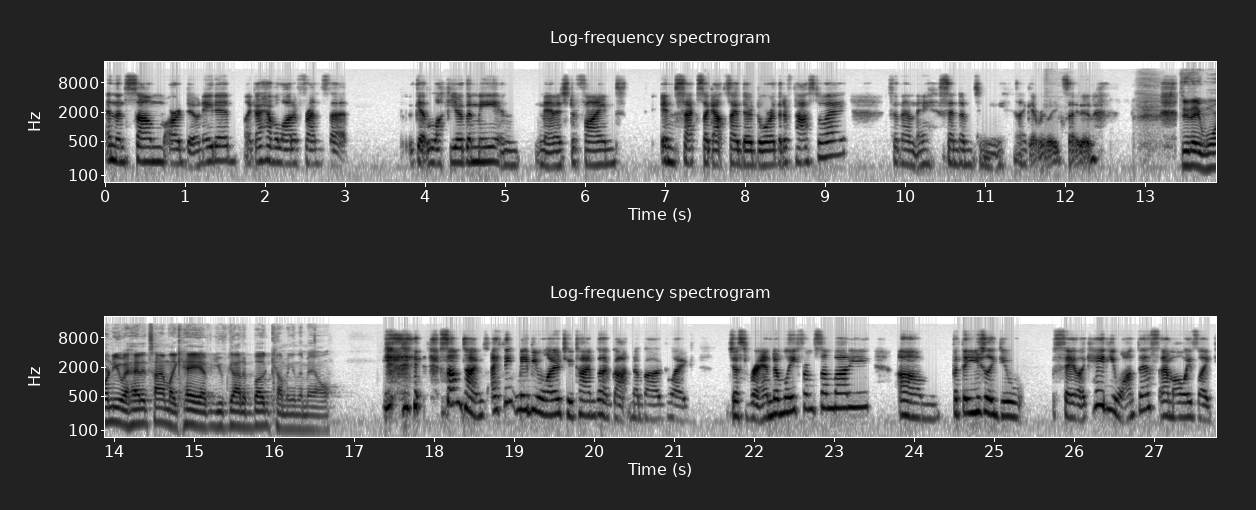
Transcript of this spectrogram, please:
and then some are donated. Like I have a lot of friends that get luckier than me and manage to find insects like outside their door that have passed away. So then they send them to me, and I get really excited. Do they warn you ahead of time, like, hey, you've got a bug coming in the mail? Sometimes I think maybe one or two times I've gotten a bug like just randomly from somebody. Um, but they usually do say like, "Hey, do you want this?" And I'm always like,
